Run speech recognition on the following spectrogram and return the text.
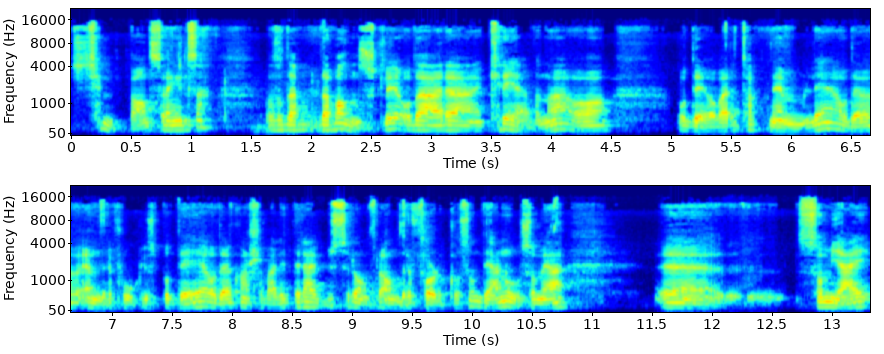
Kjempeanstrengelse. Altså det, er, det er vanskelig, og det er eh, krevende. Og, og det å være takknemlig, og det å endre fokus på det, og det å kanskje være litt rausere overfor andre folk og sånn, det er noe som jeg eh, Som jeg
